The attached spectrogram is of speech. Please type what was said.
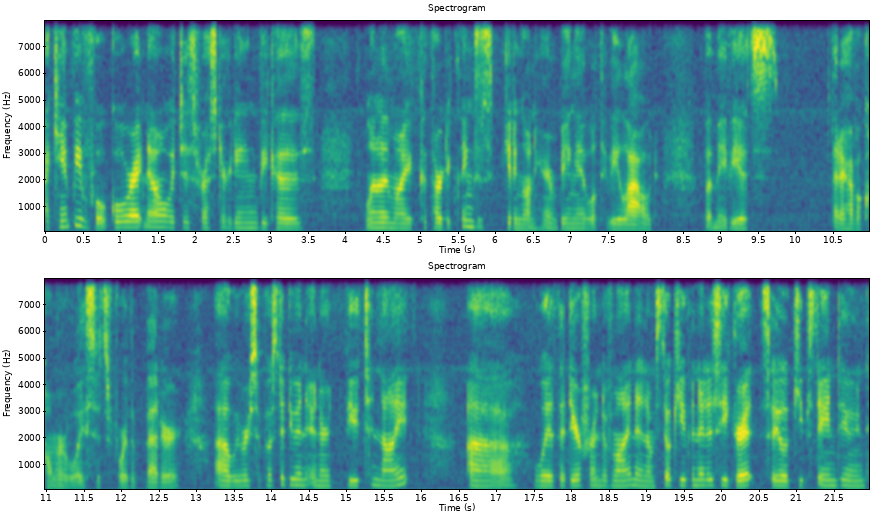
I can't be vocal right now, which is frustrating because one of my cathartic things is getting on here and being able to be loud. But maybe it's that I have a calmer voice, it's for the better. Uh, we were supposed to do an interview tonight. Uh, with a dear friend of mine, and I'm still keeping it a secret, so you'll keep staying tuned.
